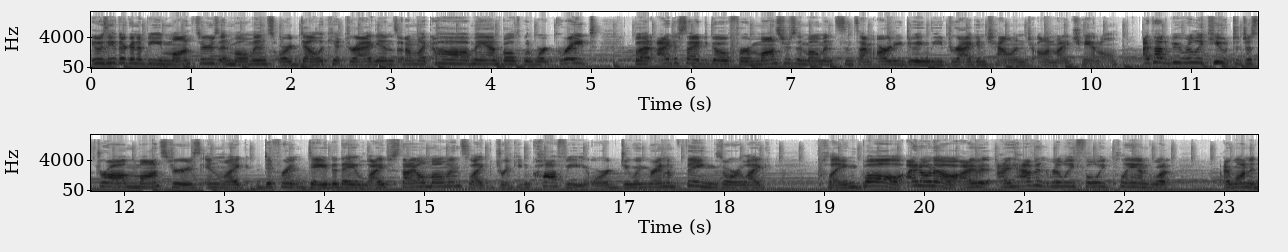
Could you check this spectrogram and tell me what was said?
It was either gonna be monsters and moments or delicate dragons, and I'm like, oh man, both would work great. But I decided to go for monsters and moments since I'm already doing the dragon challenge on my channel. I thought it'd be really cute to just draw monsters in like different day-to-day -day lifestyle moments, like drinking coffee or doing random things or like playing ball. I don't know. I, I haven't really fully planned what I want to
